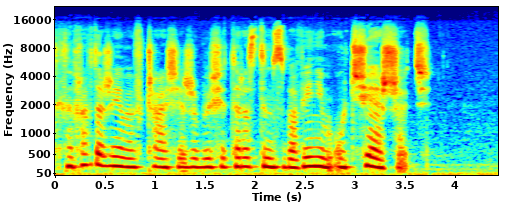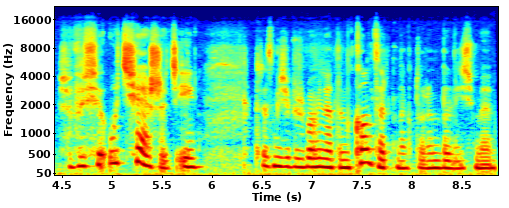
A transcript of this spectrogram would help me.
tak naprawdę żyjemy w czasie, żeby się teraz tym zbawieniem ucieszyć. Żeby się ucieszyć. I Teraz mi się przypomina ten koncert, na którym byliśmy,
